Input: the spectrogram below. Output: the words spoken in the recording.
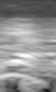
Yeah.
